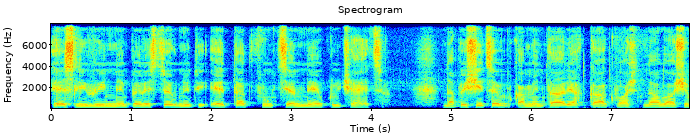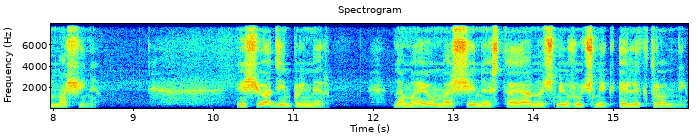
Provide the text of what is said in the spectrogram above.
Если вы не перестегнуты, эта функция не включается. Напишите в комментариях, как на вашей машине. Еще один пример. На моей машине стояночный ручник электронный.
